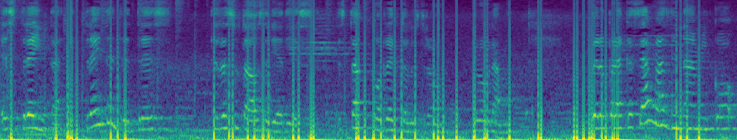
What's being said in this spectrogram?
es 30 y 30 entre 3 el resultado sería 10 está correcto nuestro programa pero para que sea más dinámico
